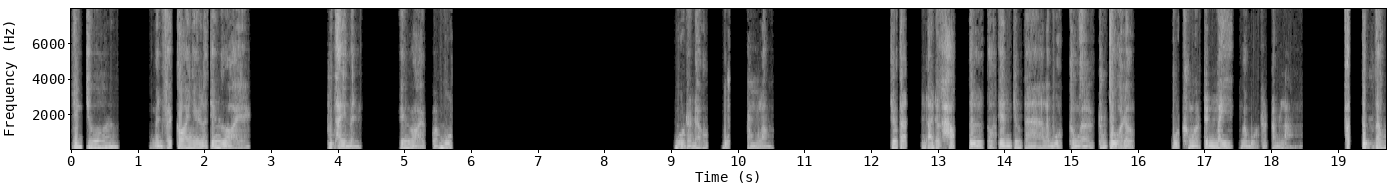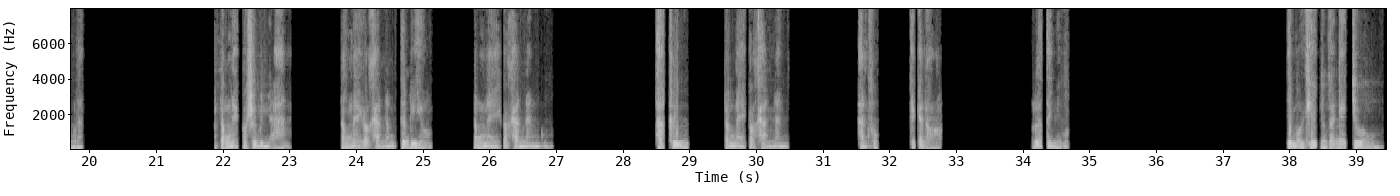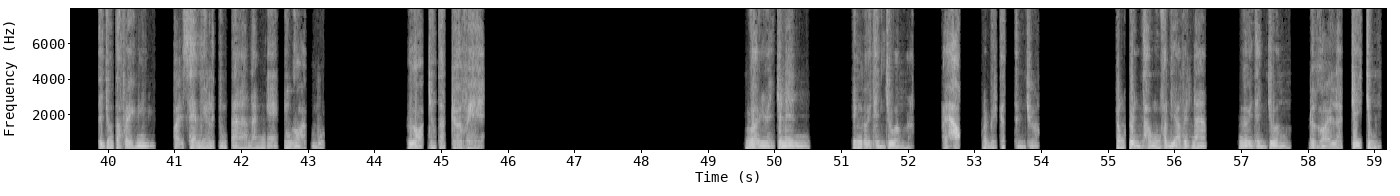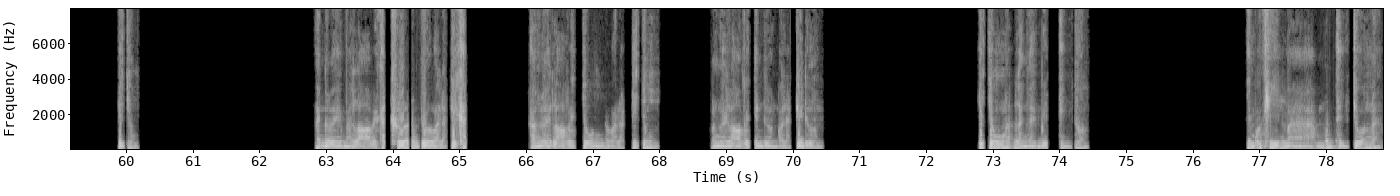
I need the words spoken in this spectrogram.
tiếng chuông mình phải coi như là tiếng gọi của thầy mình, tiếng gọi của bụt. Bụt ở đâu? Bụt trong lòng. Chúng ta đã được học từ tổ tiên chúng ta là bụt không ở trong chùa đâu. Bụt không ở trên mây, mà bụt ở trong lòng. Phật tức tâm đó. Trong này có sự bình an, trong này có khả năng thương yêu, trong này có khả năng tha thứ trong này có khả năng hạnh phúc thì cái đó là tính buộc. thì mỗi khi chúng ta nghe chuông thì chúng ta phải phải xem như là chúng ta đang nghe tiếng gọi của bụt gọi chúng ta trở về. Và vì vậy cho nên cái người thỉnh chuông phải học mới biết cách thỉnh chuông trong truyền thống Phật giáo Việt Nam, người thỉnh chuông được gọi là tri chung tri chung người mà lo về khách khứa trong chùa gọi là tri khách còn người lo về chuông gọi là tri chung còn người lo về thiền đường gọi là tri đường. Tri chung là người biết tình chuông. Thì mỗi khi mà muốn thỉnh chuông á,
